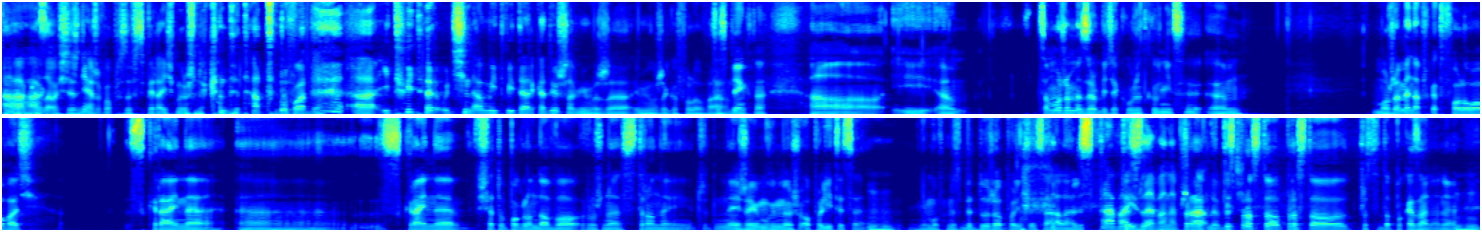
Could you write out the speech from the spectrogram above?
Ale Tak. okazało się, że nie, że po prostu wspieraliśmy różnych kandydatów. Dokładnie. A, I Twitter ucinał mi Twitter Arkadiusza, mimo że, mimo że go To followowałem. jest piękne. A, I co możemy zrobić jako użytkownicy? Em, możemy na przykład followować skrajne, e, skrajne światopoglądowo różne strony. No jeżeli mówimy już o polityce, Mhm. nie mówmy zbyt dużo o polityce, ale Ale z prawa to i z lewa na pra, przykład to lubić. jest prosto, prosto, prosto do pokazania, nie? Mhm.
